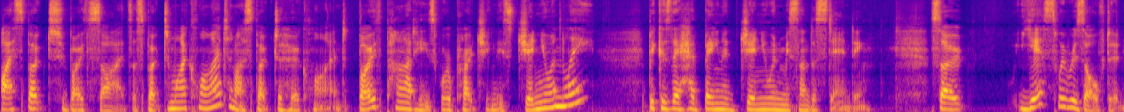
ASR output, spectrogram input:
I spoke to both sides. I spoke to my client and I spoke to her client. Both parties were approaching this genuinely because there had been a genuine misunderstanding. So, yes, we resolved it.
